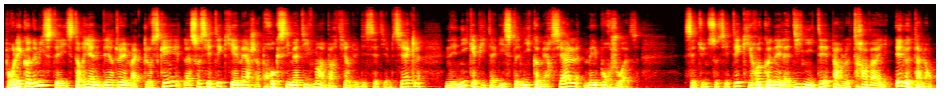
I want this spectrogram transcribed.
Pour l'économiste et historienne Deirdre McCloskey, la société qui émerge approximativement à partir du XVIIe siècle n'est ni capitaliste ni commerciale, mais bourgeoise. C'est une société qui reconnaît la dignité par le travail et le talent,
